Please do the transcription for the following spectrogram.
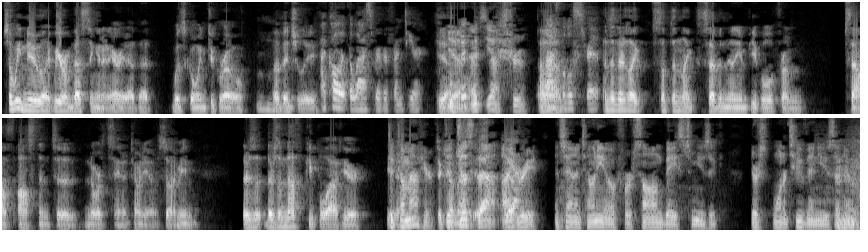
So we knew like we were investing in an area that was going to grow Mhm. eventually. I call it the last river frontier. Yeah. Yeah. It's, yeah, it's true. The last Um, little strip. and then there's like something like 7 million people from South Austin to North San Antonio. So, I mean, there's, a, there's enough people out here To know. come out here. to Ju- come out just here. that. I Yeah. agree. In San Antonio for song based music, there's one or two venues. I know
